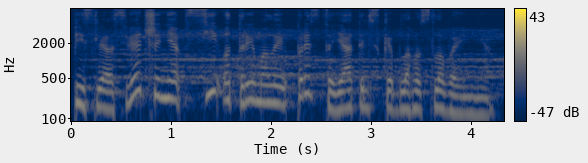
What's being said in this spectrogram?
Після освячення всі отримали предстоятельське благословення.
